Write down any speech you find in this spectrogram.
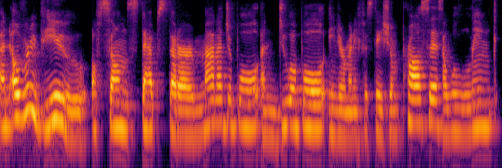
an overview of some steps that are manageable and doable in your manifestation process. I will link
